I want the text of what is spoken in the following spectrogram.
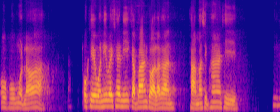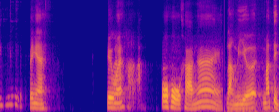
โอ้โห หมดแล้วอะ โอเค วันนี้ไว้แค่นี้กลับบ้านก่อนแล้วกันผ่านมาสิบห้านาที เป็นไงฟิลไหมขาโอ้โห ขาง่าย หลังมีเยอะ มาติด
